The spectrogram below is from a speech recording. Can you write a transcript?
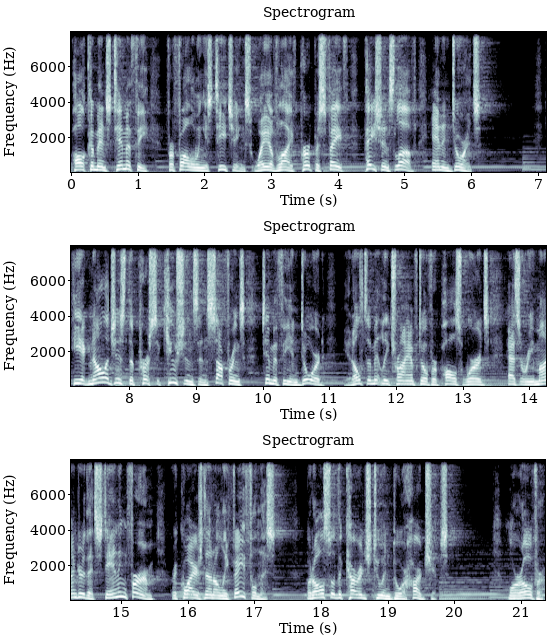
Paul commends Timothy for following his teachings, way of life, purpose, faith, patience, love, and endurance. He acknowledges the persecutions and sufferings Timothy endured, yet ultimately triumphed over Paul's words as a reminder that standing firm requires not only faithfulness, but also the courage to endure hardships. Moreover,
